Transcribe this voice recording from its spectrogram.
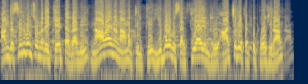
அந்த சிறுவன் சொன்னதை கேட்ட ரவி நாராயண நாமத்திற்கு இவ்வளவு சக்தியா? என்று ஆச்சரியப்பட்டு போகிறான்.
